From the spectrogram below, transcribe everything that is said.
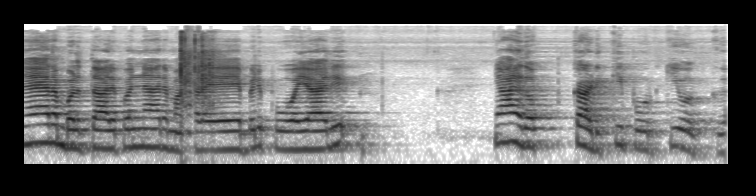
നേരം വെളുത്താൽ പൊന്നാര മക്കളെ ഇവർ പോയാൽ ഞാനിതൊക്കെ അടുക്കി പൊറുക്കി വെക്കുക.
